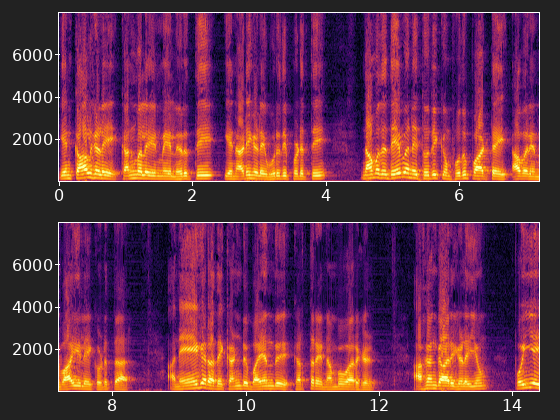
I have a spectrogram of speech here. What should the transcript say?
என் கால்களை கண்மலையின் மேல் நிறுத்தி என் அடிகளை உறுதிப்படுத்தி நமது தேவனை துதிக்கும் புதுப்பாட்டை அவர் என் வாயிலே கொடுத்தார். அநேகர் அதை கண்டு பயந்து கர்த்தரை நம்புவார்கள். அகங்காரிகளையும் பொய்யை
